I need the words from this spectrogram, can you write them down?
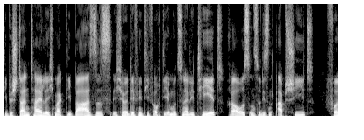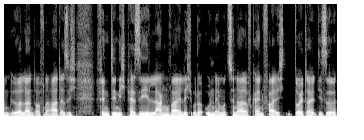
die Bestandteile, ich mag die Basis, ich höre definitiv auch die Emotionalität raus und so diesen Abschied von Irland auf eine Art. Also ich finde den nicht per se langweilig oder unemotional, auf keinen Fall. Ich deute halt diese,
